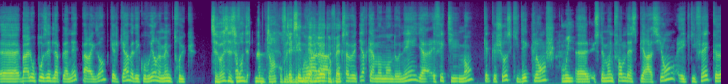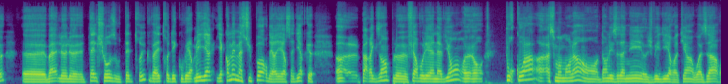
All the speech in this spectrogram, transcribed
euh, bah, à l'opposé de la planète, par exemple, quelqu'un va découvrir le même truc. C'est vrai, c'est souvent en même temps qu'on fait des C'est une période, en fait. Donc, ça veut dire qu'à un moment donné, il y a effectivement quelque chose qui déclenche oui. euh, justement une forme d'inspiration et qui fait que euh, bah, le, le, telle chose ou tel truc va être découvert. Mais il y a, y a quand même un support derrière, c'est-à-dire que, euh, par exemple, faire voler un avion, euh, pourquoi à ce moment-là, dans les années, je vais dire, tiens, au hasard,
